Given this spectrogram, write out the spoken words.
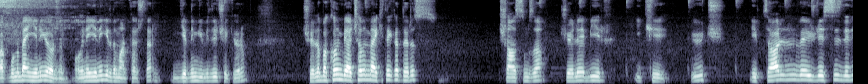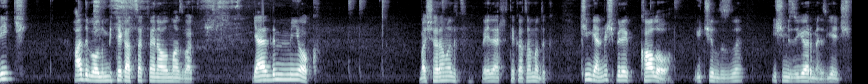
Bak bunu ben yeni gördüm. Oyuna yeni girdim arkadaşlar. Girdiğim gibi video çekiyorum. Şöyle bakalım bir açalım belki tek atarız. Şansımıza. Şöyle 1, 2, 3, iptal ve ücretsiz dedik. Hadi be oğlum bir tek atsak fena olmaz bak. Geldim mi yok. Başaramadık. Beyler tek atamadık. Kim gelmiş? Bire Kalo. 3 yıldızlı. İşimizi görmez. Geç.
